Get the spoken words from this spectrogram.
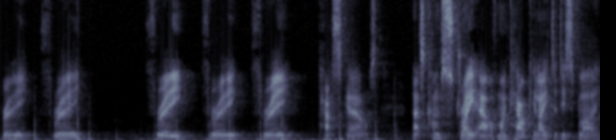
3, 3, 3, 3, 3 pascals. That's come straight out of my calculator display.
